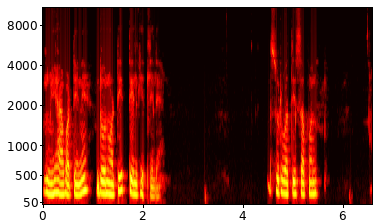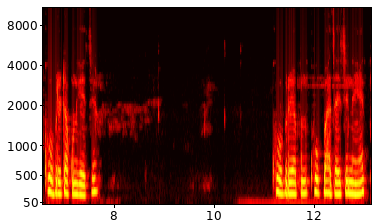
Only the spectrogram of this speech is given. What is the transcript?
मी ह्या वाटीने दोन वाटी तेल घेतलेलं आहे. सुरुवातीस आपण खोबरे टाकून घ्यायचे. खोबरे आपण खूप भाजायचे नाही आहेत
